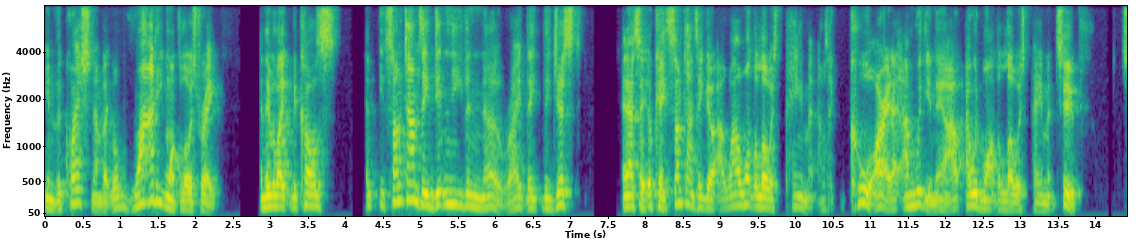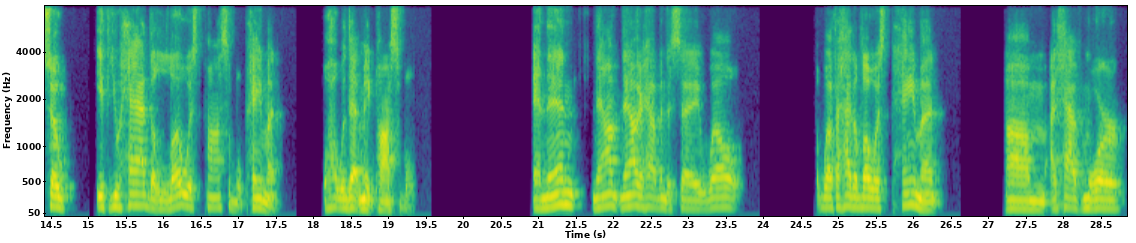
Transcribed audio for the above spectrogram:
in the question i'm like well why do you want the lowest rate and they were like because and sometimes they didn't even know right they they just and I say, okay, sometimes they go, well, I want the lowest payment. I was like, cool. All right. I, am with you now. I, I would want the lowest payment too. So if you had the lowest possible payment, what would that make possible? And then now, now they're having to say, well, well, if I had the lowest payment, um, I'd have more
